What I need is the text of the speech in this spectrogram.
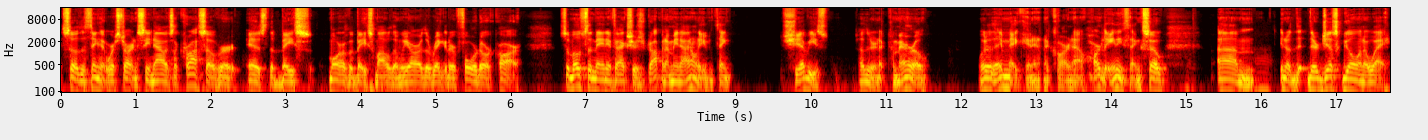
So the thing that we're starting to see now is the crossover as the base, more of a base model than we are the regular four door car. So most of the manufacturers are dropping. I mean, I don't even think Chevy's, other than a Camaro, what are they making in a car now? Hardly anything. So, um, you know, th- they're just going away.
